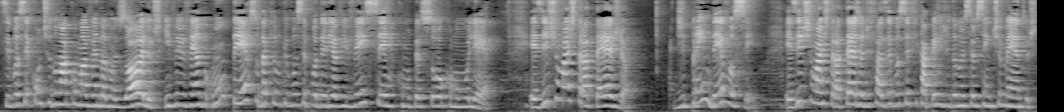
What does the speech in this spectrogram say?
se você continuar com uma venda nos olhos e vivendo um terço daquilo que você poderia viver e ser como pessoa, como mulher. Existe uma estratégia de prender você. Existe uma estratégia de fazer você ficar perdida nos seus sentimentos,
